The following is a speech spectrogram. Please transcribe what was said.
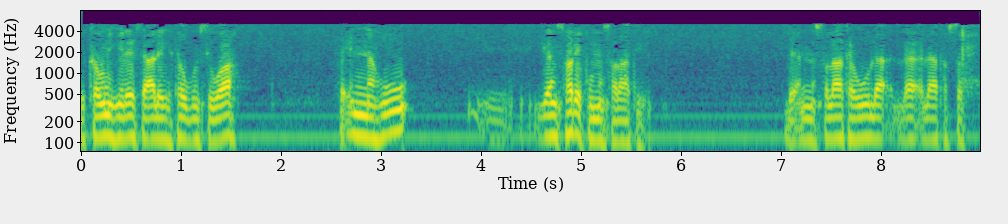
لكونه ليس عليه ثوب سواه فإنه ينصرف من صلاته لأن صلاته لا, لا, لا تصح.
